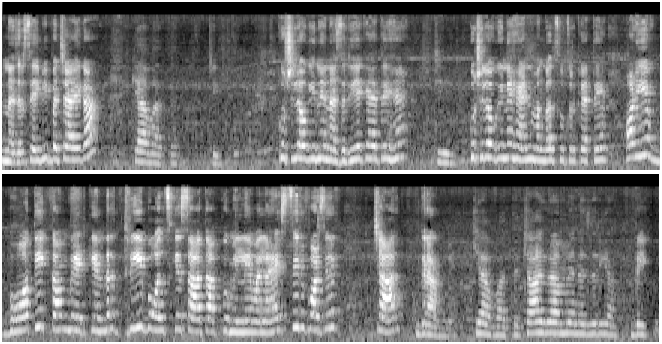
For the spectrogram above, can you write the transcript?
नज़र से भी बचाएगा। क्या बात है। जी। कुछ लोग इन्हें नज़रिए कहते हैं। जी। कुछ लोग इन्हें हैंड मंगलसूत्र कहते हैं। और ये बहुत ही कम वेट के अंदर थ्री बॉल्स के साथ आपको मिलने वाला है सिर्फ़ और सिर्फ़ चार ग्राम में। क्या बात है चार ग्राम में नज़रिया। बिल्कुल।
